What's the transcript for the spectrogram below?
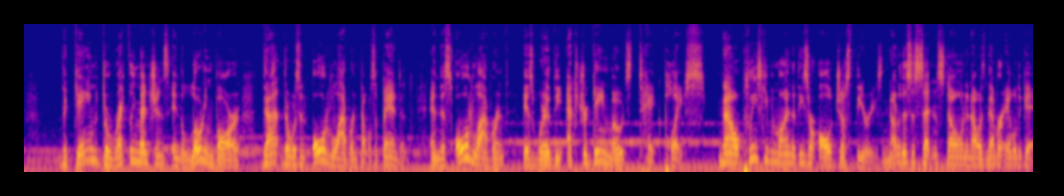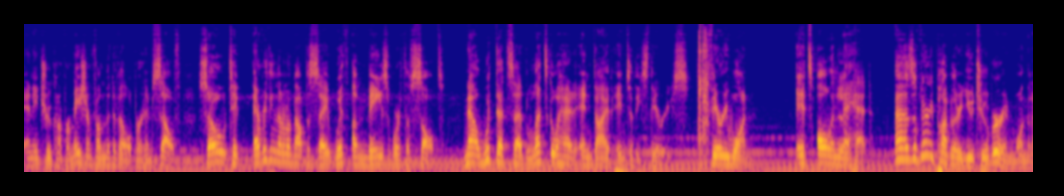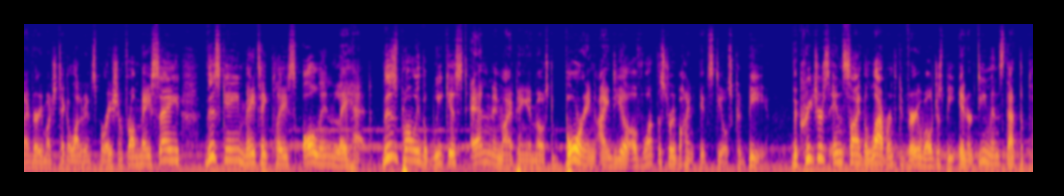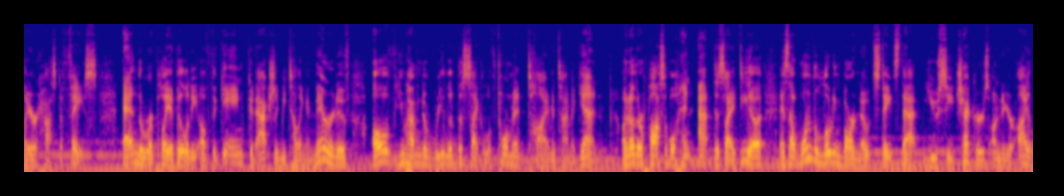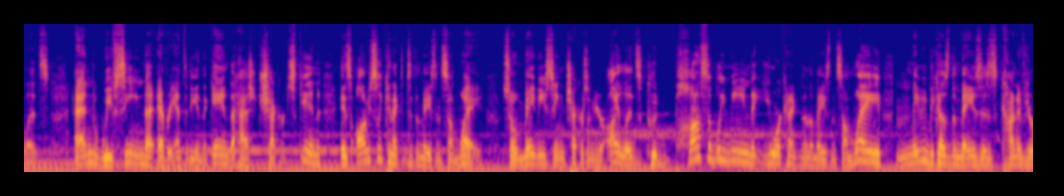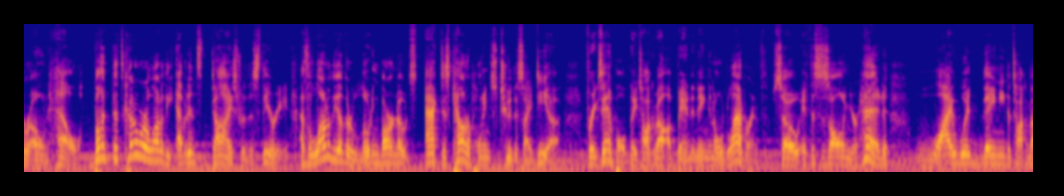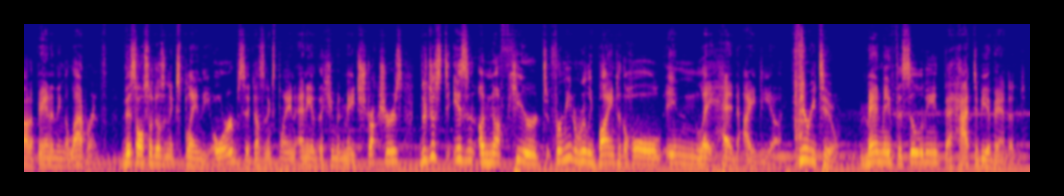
the game directly mentions in the loading bar that there was an old labyrinth that was abandoned, and this old labyrinth is where the extra game modes take place. Now, please keep in mind that these are all just theories. None of this is set in stone, and I was never able to get any true confirmation from the developer himself. So, take everything that I'm about to say with a maze worth of salt. Now, with that said, let's go ahead and dive into these theories. Theory 1. It's all in the head. As a very popular YouTuber, and one that I very much take a lot of inspiration from, may say, this game may take place all in Layhead. This is probably the weakest and, in my opinion, most boring idea of what the story behind It Steals could be. The creatures inside the labyrinth could very well just be inner demons that the player has to face, and the replayability of the game could actually be telling a narrative of you having to relive the cycle of torment time and time again. Another possible hint at this idea is that one of the loading bar notes states that you see checkers under your eyelids, and we've seen that every entity in the game that has checkered skin is obviously connected to the maze in some way, so maybe seeing checkers under your eyelids could possibly mean that you are connected to the maze in some way, maybe because the maze is kind of your own hell. But that's kind of where a lot of the evidence dies for this theory, as a lot of the other loading bar notes act as counterpoints to this idea. For example, they talk about abandoning an old labyrinth, so if this is all in your head, why would they need to talk about abandoning a labyrinth? This also doesn't explain the orbs, it doesn't explain any of the human-made structures. There just isn't enough here to, for me to really buy into the whole inlay head idea. Theory 2. Man-made facility that had to be abandoned.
